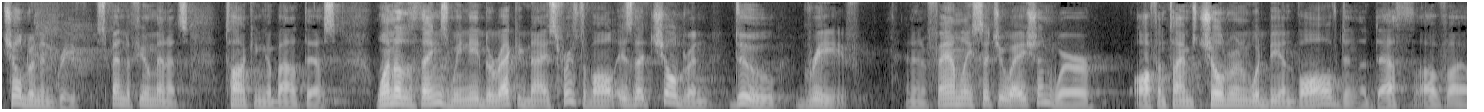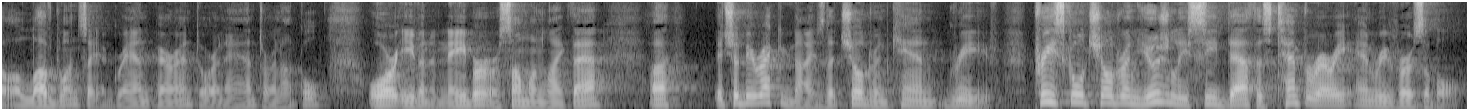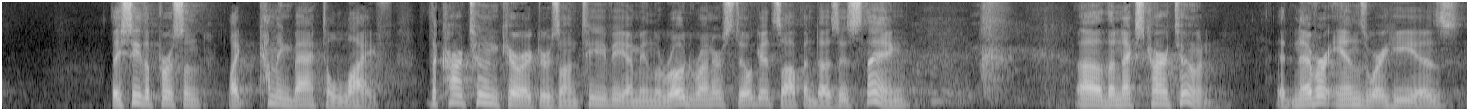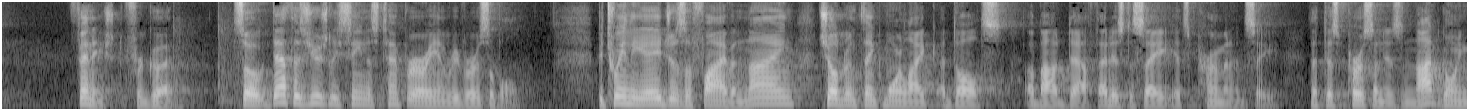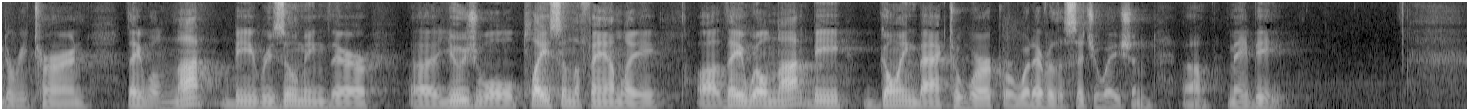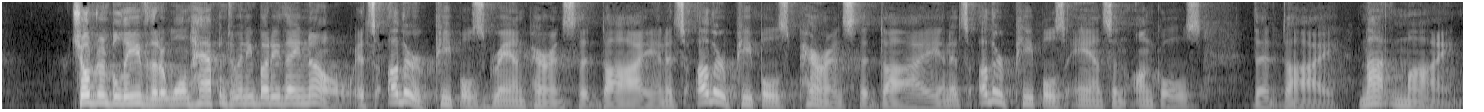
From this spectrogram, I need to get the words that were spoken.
Children in grief. Spend a few minutes talking about this. One of the things we need to recognize, first of all, is that children do grieve. And in a family situation where Oftentimes, children would be involved in the death of a, loved one, say a grandparent or an aunt or an uncle, or even a neighbor or someone like that. Uh, it should be recognized that children can grieve. Preschool children usually see death as temporary and reversible. They see the person like coming back to life. The cartoon characters on TV, I mean, the Roadrunner still gets up and does his thing uh, the next cartoon. It never ends where he is finished for good. So death is usually seen as temporary and reversible. Between the ages of five and nine, children think more like adults about death. That is to say, its permanency, that this person is not going to return, they will not be resuming their uh, usual place in the family, uh, they will not be going back to work or whatever the situation uh, may be. Children believe that it won't happen to anybody they know. It's other people's grandparents that die, and it's other people's parents that die, and it's other people's aunts and uncles that die, not mine.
